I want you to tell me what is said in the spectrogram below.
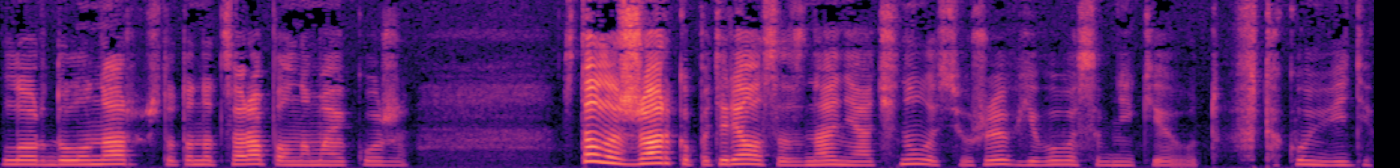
лорд Лунар, что-то нацарапал на моей коже. Стало жарко, потеряла сознание, очнулась уже в его особняке, вот в таком виде.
